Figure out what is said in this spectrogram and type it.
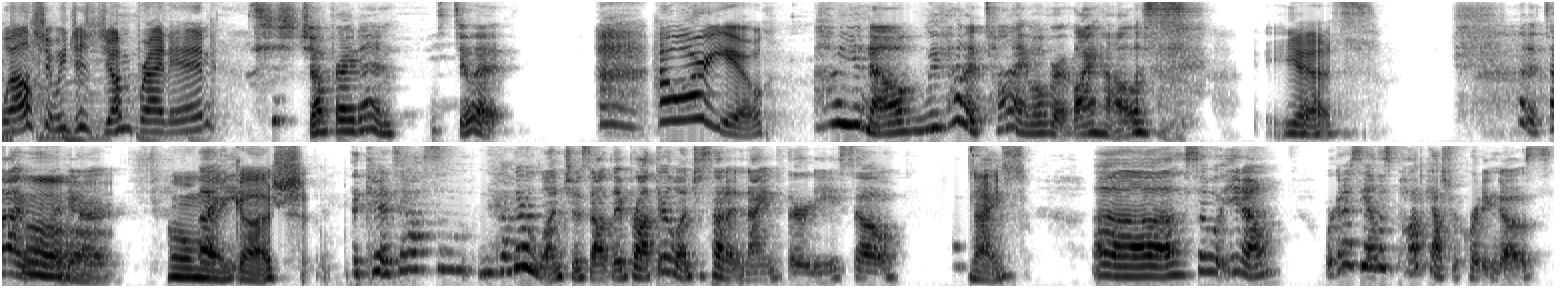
Well, should we just jump right in? Let's just jump right in. Let's do it. How are you? Oh, you know, we've had a time over at my house. Yes. had a time Oh. over here. Oh my gosh. The kids have some. They have their lunches out. They brought their lunches out at nine thirty. So that's fine. Nice. Uh, so you know, we're gonna see how this podcast recording goes.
